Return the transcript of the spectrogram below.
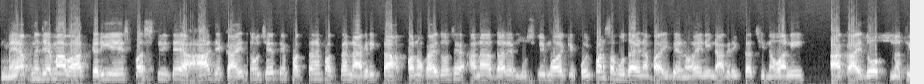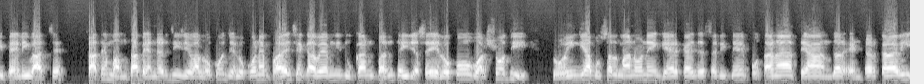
મેં આપને જેમ આ વાત કરી એ સ્પષ્ટ રીતે આ જે કાયદો છે તે ફક્ત ને ફક્ત નાગરિકતા આપવાનો કાયદો છે. આના આધારે મુસ્લિમ હોય કે કોઈ પણ સમુદાયના ભાઈ બહેન હોય એની નાગરિકતા છીનવવાની આ કાયદો નથી. પહેલી વાત છે. સાથે મમતા બેનર્જી જેવા લોકો, જે લોકોને ભય છે કે હવે એમની દુકાન બંધ થઈ જશે, એ લોકો વર્ષોથી રોહિંગ્યા મુસલમાનોને ગેરકાયદેસર રીતે પોતાના ત્યાં અંદર એન્ટર કરાવી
